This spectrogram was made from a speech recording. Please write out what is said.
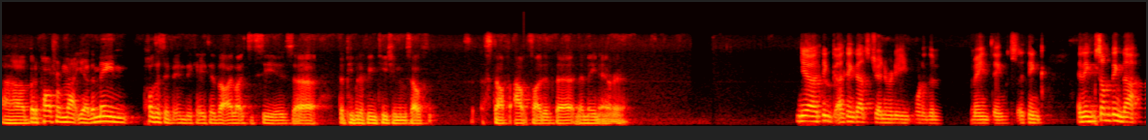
Uh, but apart from that, yeah, the main positive indicator that I like to see is uh, that people have been teaching themselves stuff outside of their, their main area. Yeah, I think I think that's generally one of the main things. I think I think something that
